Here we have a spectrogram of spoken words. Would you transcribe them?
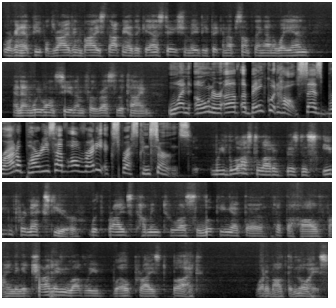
We're going to have people driving by, stopping at the gas station, maybe picking up something on the way in and then we won't see them for the rest of the time. One owner of a banquet hall says bridal parties have already expressed concerns. We've lost a lot of business even for next year with brides coming to us looking at the at the hall, finding it charming, lovely, well priced, but what about the noise?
